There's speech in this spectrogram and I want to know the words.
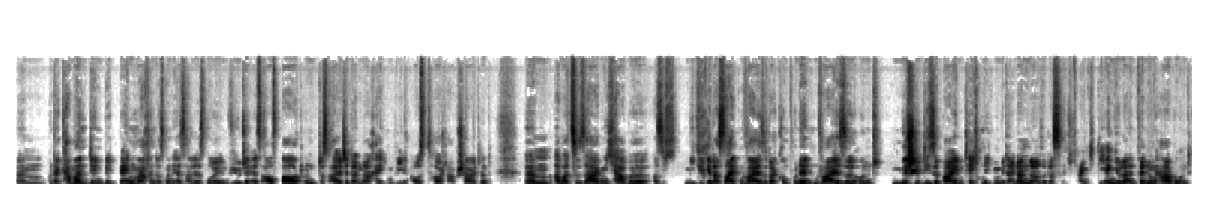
Ähm, und da kann man den Big Bang machen, dass man erst alles neu in Vue.js aufbaut und das alte dann nachher irgendwie austauscht, abschaltet. Ähm, aber zu sagen, ich habe, also ich migriere das seitenweise oder komponentenweise und mische diese beiden Techniken miteinander, so dass ich eigentlich die Angular-Anwendung habe und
